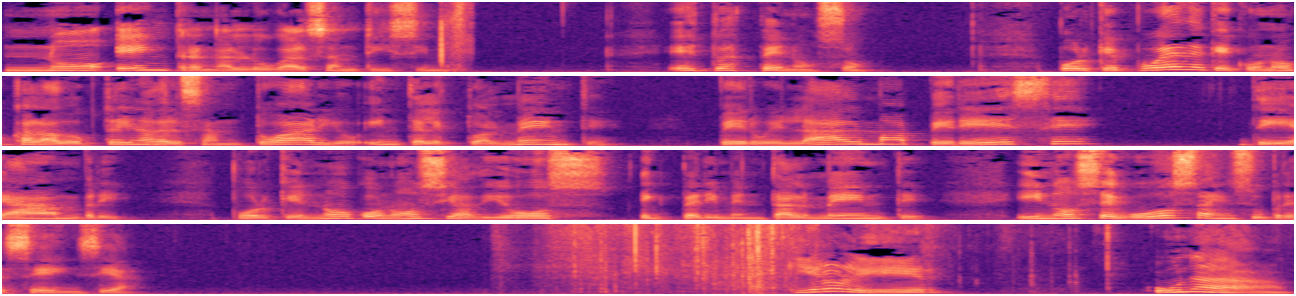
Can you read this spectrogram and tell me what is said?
no entran al lugar santísimo. Esto es penoso, porque puede que conozca la doctrina del santuario intelectualmente, pero el alma perece de hambre, porque no conoce a Dios experimentalmente y no se goza en su presencia. Quiero leer una,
